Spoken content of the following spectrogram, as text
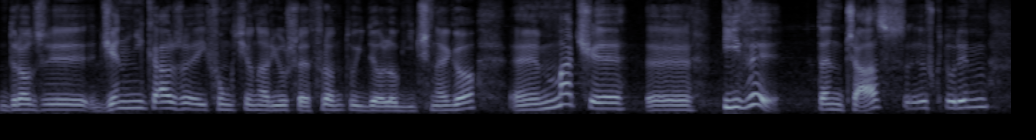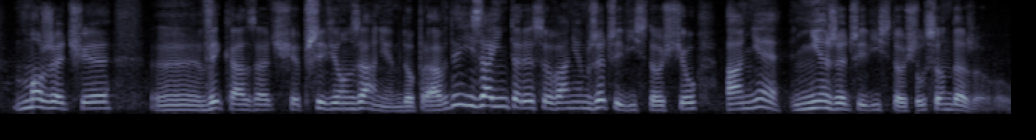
drodzy dziennikarze i funkcjonariusze frontu ideologicznego, e, macie e, i wy ten czas, w którym możecie wykazać się przywiązaniem do prawdy i zainteresowaniem rzeczywistością, a nie nierzeczywistością sondażową.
